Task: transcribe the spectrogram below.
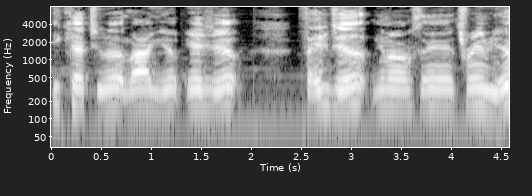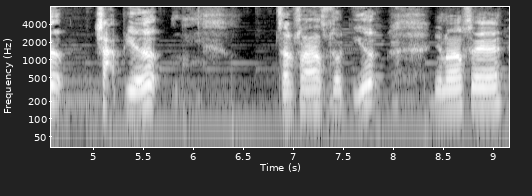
he cut you up, line you up, edge you up, fade you up, you know what I'm saying, trim you up, chop you up, sometimes fuck you up. You know what I'm saying?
